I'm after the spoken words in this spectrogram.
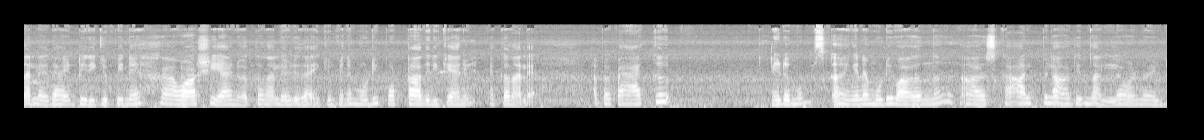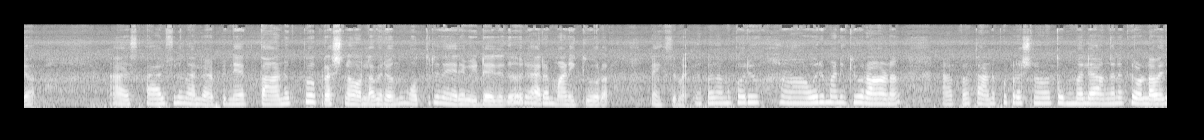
നല്ല ഇതായിട്ടിരിക്കും. പിന്നെ വാഷ് ചെയ്യാനും ഒക്കെ നല്ലൊരു ഇതായിരിക്കും പിന്നെ മുടി പൊട്ടാതിരിക്കാനും ഒക്കെ നല്ല അപ്പോൾ പാക്ക് ഇടുമ്പം ഇങ്ങനെ മുടി വകന്ന് സ്കാൽപ്പിൽ ആദ്യം നല്ലവണ്ണം ഇടുക. സ്കാൽപ്പിൽ നല്ല പിന്നെ തണുപ്പ് പ്രശ്നമുള്ളവരൊന്നും ഒത്തിരി നേരം ഇടരുത്. ഒരു അര മണിക്കൂർ മാക്സിമം. അപ്പോൾ നമുക്കൊരു ഒരു മണിക്കൂറാണ്. അപ്പോൾ തണുപ്പ് പ്രശ്നം തുമ്മൽ അങ്ങനെയൊക്കെ ഉള്ളവർ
